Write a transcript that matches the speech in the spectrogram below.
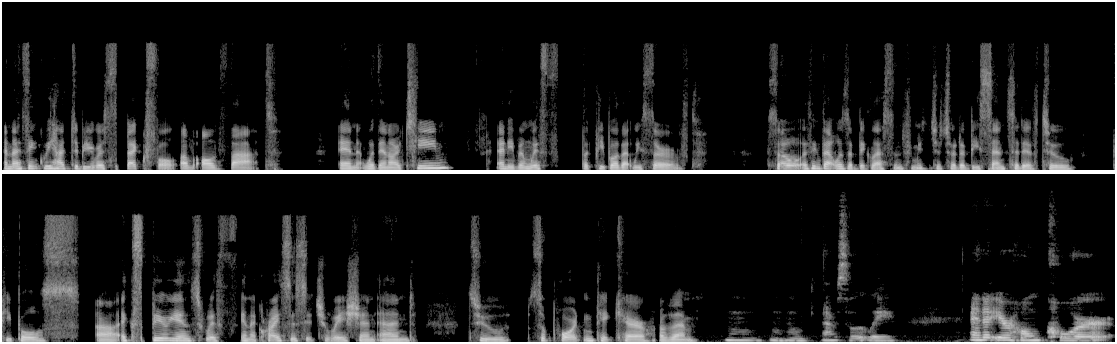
and I think we had to be respectful of all of that, and within our team, and even with the people that we served. So I think that was a big lesson for me to sort of be sensitive to people's uh, experience with in a crisis situation and to support and take care of them. Mm-hmm. Absolutely. And at your home corps,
